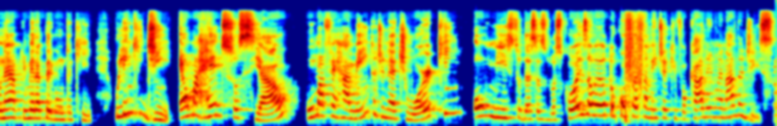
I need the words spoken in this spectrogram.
né, a primeira pergunta aqui. O LinkedIn é uma rede social, uma ferramenta de networking ou um misto dessas duas coisas, ou eu estou completamente equivocada e não é nada disso?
